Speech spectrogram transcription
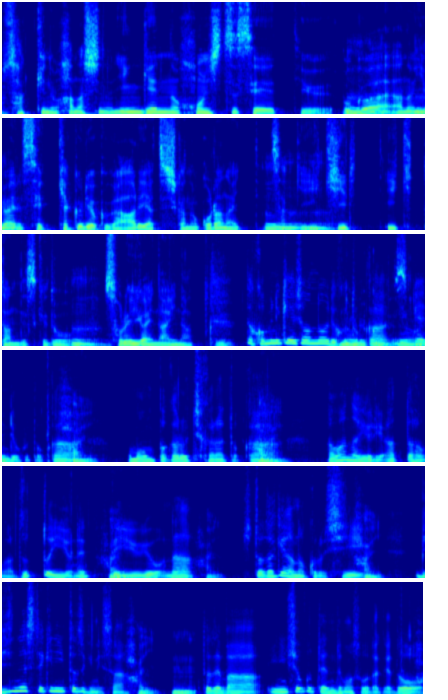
さっきの話の人間の本質性っていう僕はあのいわゆる接客力があるやつしか残らないってさっき言い切言い切ったんですけど、それ以外ないなっていう。コミュニケーション能力とか人間力とか、おもんぱかる力とか、合わないよりあった方がずっといいよねっていうような人だけが残るし、ビジネス的に言った時にさ、例えば飲食店でもそうだけど、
